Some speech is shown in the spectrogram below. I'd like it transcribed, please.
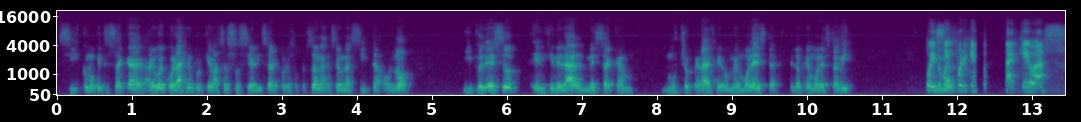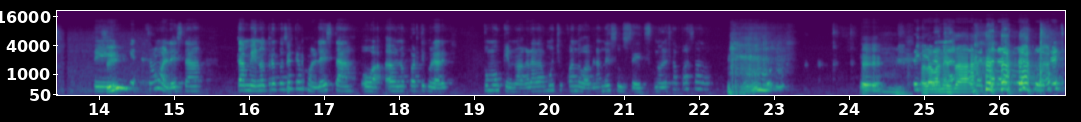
sí como que te saca algo de coraje porque vas a socializar con esa persona, sea una cita o no. Y pues eso en general me saca mucho coraje o me molesta, es lo que me molesta a mí. Pues sí, porque entonces, ¿a qué vas? Sí, Sí. eso molesta. También otra cosa que molesta, o a, a lo particular, como que no agrada mucho cuando hablan de sus ex. ¿No les ha pasado? Eh, Hola, Vanessa. ex,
